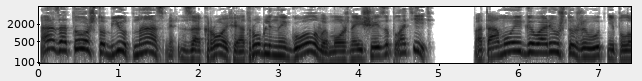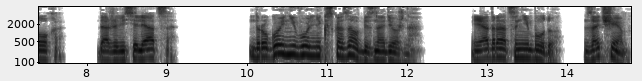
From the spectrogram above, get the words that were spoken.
А за то, что бьют насмерть, за кровь и отрубленные головы, можно еще и заплатить. Потому и говорю, что живут неплохо. Даже веселятся. Другой невольник сказал безнадежно. Я драться не буду. Зачем?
